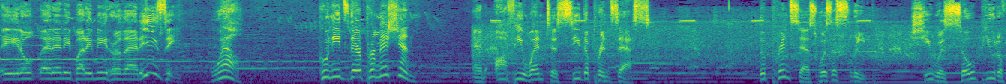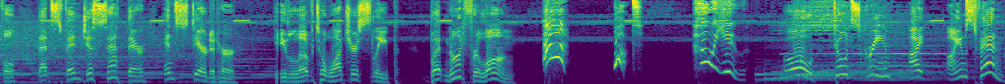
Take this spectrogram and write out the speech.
They don't let anybody meet her that easy. Well, who needs their permission? And off he went to see the princess. The princess was asleep. She was so beautiful that Sven just sat there and stared at her. He loved to watch her sleep, but not for long. Ah! What? Who are you? Oh, don't scream. I I am Sven.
